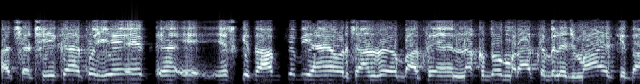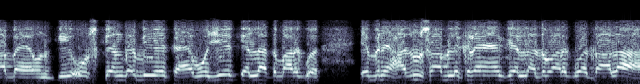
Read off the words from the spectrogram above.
اچھا ٹھیک ہے۔ تو یہ ایک، اس کتاب کے بھی ہیں اور چاند باتیں ہیں۔ نقد و مراتب الاجماع ایک کتاب ہے ان کی۔ اس کے اندر بھی ایک ہے۔ وہ یہ کہ اللہ تبارک و ابن حضم صاحب لکھ رہے ہیں کہ اللہ تبارک و تعالی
